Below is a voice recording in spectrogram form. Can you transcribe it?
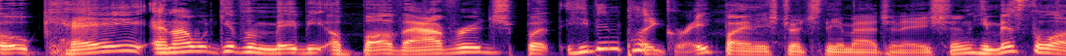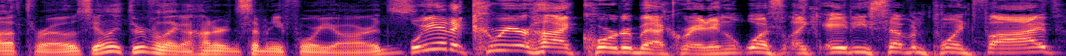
okay, and I would give him maybe above average, but he didn't play great by any stretch of the imagination. He missed a lot of throws. He only threw for like 174 yards. We had a career high quarterback rating. It was like 87.5.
